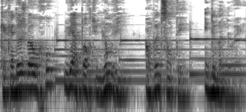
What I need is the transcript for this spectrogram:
qu'Akadosh Baoru lui apporte une longue vie en bonne santé et de bonnes nouvelles.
